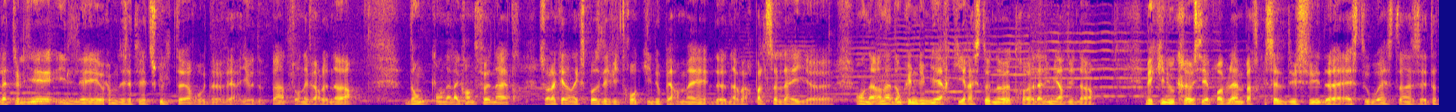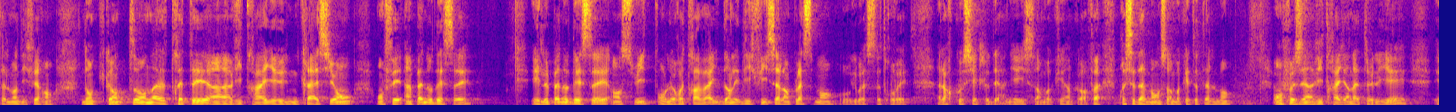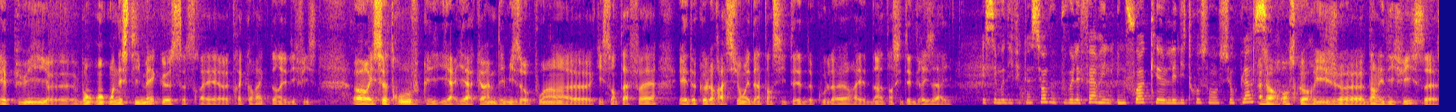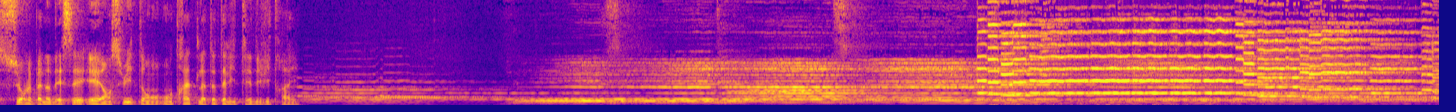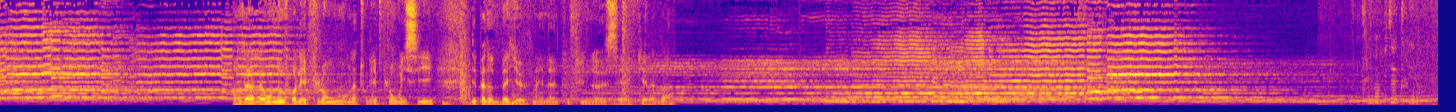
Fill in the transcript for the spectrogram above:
L'atelier, il est comme des ateliers de sculpteurs ou de verriers ou de peintres tournés vers le nord. Donc on a la grande fenêtre sur laquelle on expose les vitraux qui nous permet de n'avoir pas le soleil. Euh, on a, on a donc une lumière qui reste neutre, euh, la lumière du nord mais qui nous crée aussi des problèmes parce que celle du sud, est ou ouest, hein, c'est totalement différent. Donc quand on a traité un vitrail et une création, on fait un panneau d'essai Et le panneau d'essai, ensuite, on le retravaille dans l'édifice à l'emplacement où il doit se trouver. Alors qu'au siècle dernier, il s'en moquait encore. Enfin, précédemment, on s'en moquait totalement. On faisait un vitrail en atelier, et puis, euh, bon, on, estimait que ce serait euh, très correct dans l'édifice. Or, il se trouve qu'il y, y, a quand même des mises au point euh, qui sont à faire, et de coloration, et d'intensité de couleur, et d'intensité de grisaille. Et ces modifications, vous pouvez les faire une, fois que les vitraux sont sur place? Alors, on se corrige dans l'édifice, sur le panneau d'essai, et ensuite, on, on traite la totalité du vitrail. Là, on ouvre les plombs, on a tous les plombs ici, des panneaux de Bayeux, il y en a toute une série qui est là-bas.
